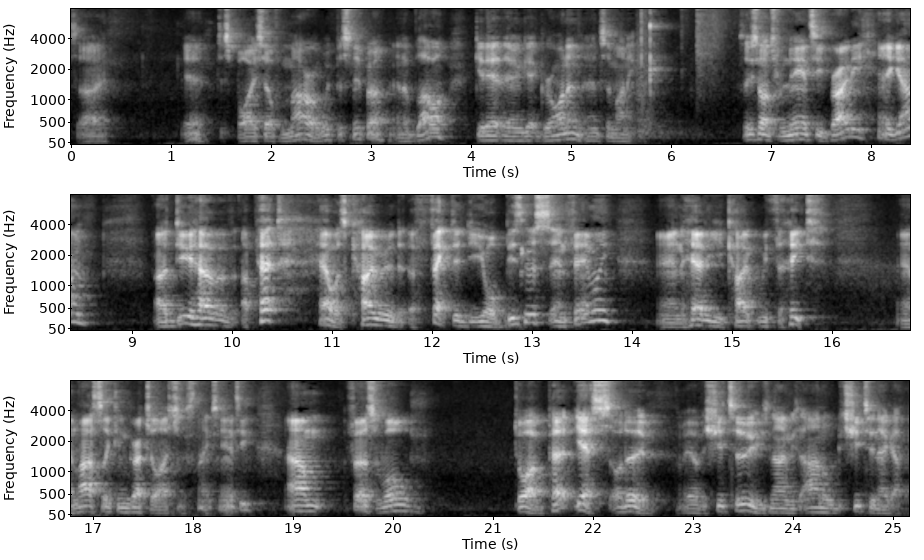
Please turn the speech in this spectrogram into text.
So, yeah, just buy yourself a mower, a whipper snipper, and a blower. Get out there and get grinding, and earn some money. So this one's from Nancy Brady. How you going? Uh, do you have a pet? How has COVID affected your business and family? And how do you cope with the heat? And lastly, congratulations. Thanks, Nancy. Um, first of all, do I have a pet? Yes, I do. We have a Shih Tzu. His name is Arnold Schitzenegger.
